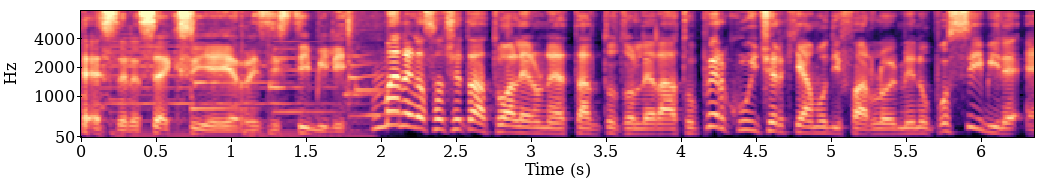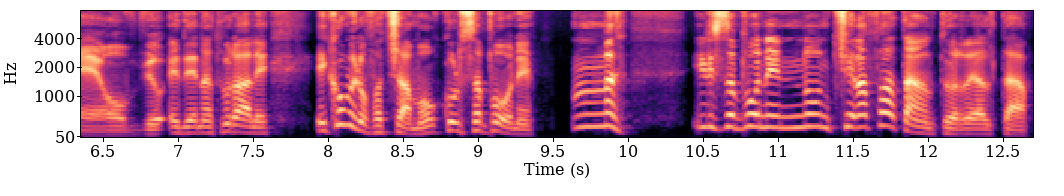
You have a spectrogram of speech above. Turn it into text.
essere sexy e irresistibili. Ma nella società attuale non è tanto tollerato, per cui cerchiamo di farlo il meno possibile, è ovvio ed è naturale. E come lo facciamo? Col sapone. Mm, il sapone non ce la fa tanto in realtà.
